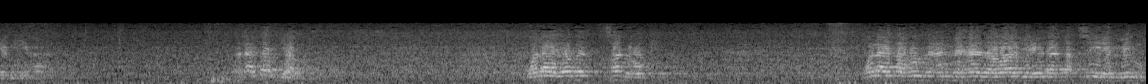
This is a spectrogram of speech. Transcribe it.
جميعا. فلا ترجع ولا يضيق صدرك. ولا تظن أن هذا راجع إلى تقصير منك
